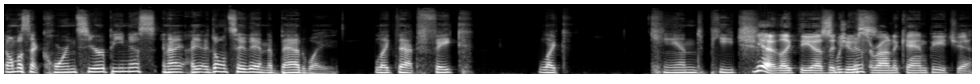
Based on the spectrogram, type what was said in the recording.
almost that corn syrupiness. And I, I don't say that in a bad way. Like that fake like canned peach. Yeah, like the uh, the Sweetness? juice around a canned peach. Yeah,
